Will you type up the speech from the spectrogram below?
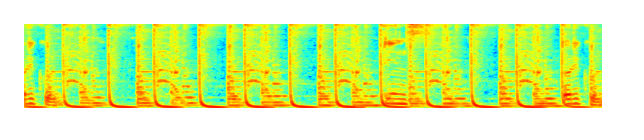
Torikul Prince Torikul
